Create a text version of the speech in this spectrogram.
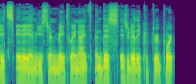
It's 8 a.m. Eastern, May 29th, and this is your daily crypto report.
